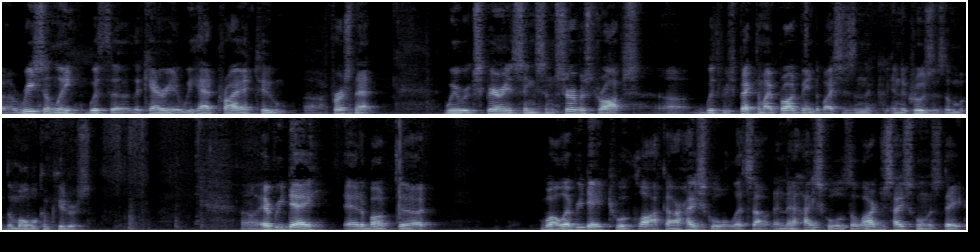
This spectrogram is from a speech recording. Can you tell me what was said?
uh, recently, with the, the carrier we had prior to uh, FirstNet, we were experiencing some service drops uh, with respect to my broadband devices in the in the cruisers, the, the mobile computers. Uh, every day at about uh, well, every day at two o'clock, our high school lets out, and that high school is the largest high school in the state.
